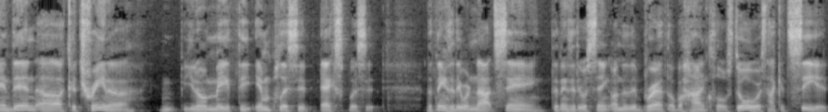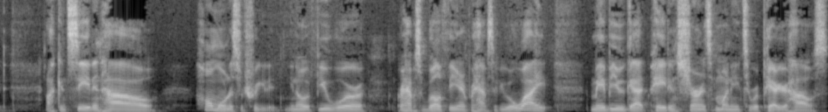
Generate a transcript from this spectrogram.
And then uh, Katrina, you know, made the implicit explicit. The things that they were not saying, the things that they were saying under their breath or behind closed doors, I could see it. I could see it in how homeowners were treated. You know, if you were perhaps wealthier and perhaps if you were white, maybe you got paid insurance money to repair your house.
